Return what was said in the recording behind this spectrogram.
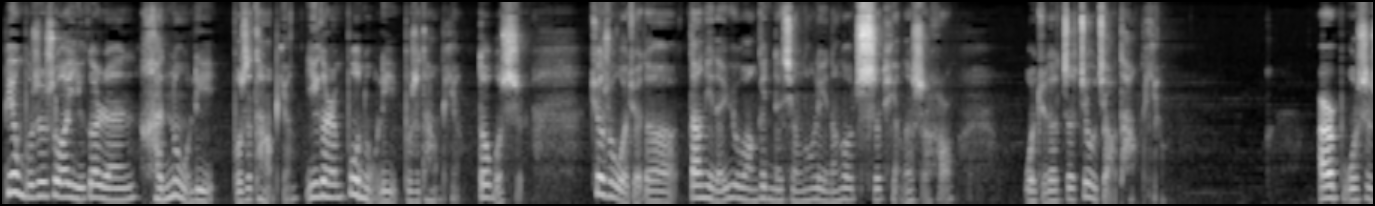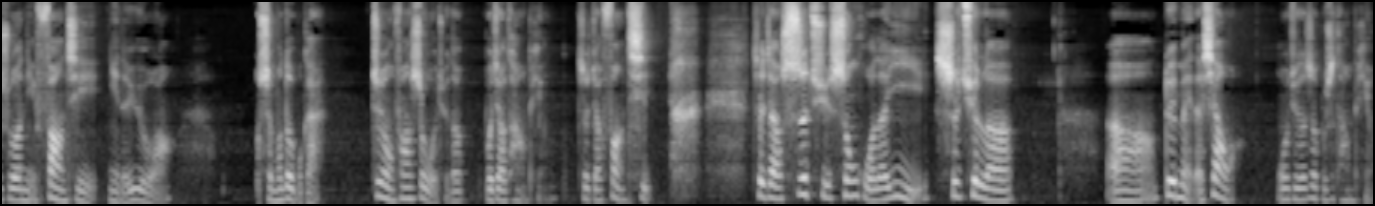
并不是说一个人很努力不是躺平，一个人不努力不是躺平，都不是。就是我觉得，当你的欲望跟你的行动力能够持平的时候，我觉得这就叫躺平，而不是说你放弃你的欲望，什么都不干。这种方式我觉得不叫躺平，这叫放弃，这叫失去生活的意义，失去了，呃，对美的向往。我觉得这不是躺平。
